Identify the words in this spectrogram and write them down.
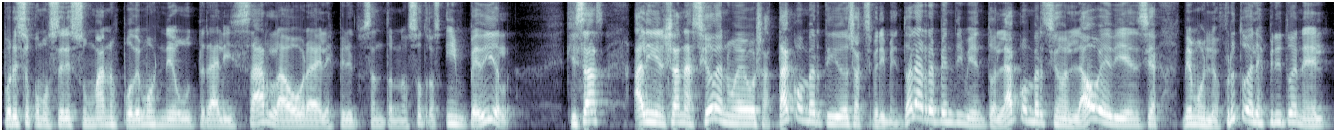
Por eso como seres humanos podemos neutralizar la obra del Espíritu Santo en nosotros, impedirla. Quizás alguien ya nació de nuevo, ya está convertido, ya experimentó el arrepentimiento, la conversión, la obediencia, vemos los frutos del Espíritu en él,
